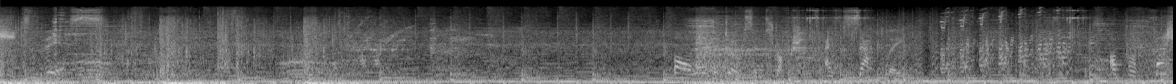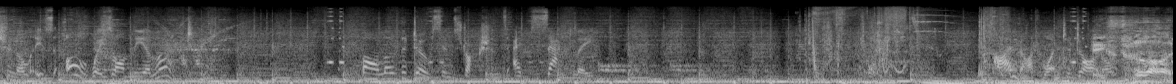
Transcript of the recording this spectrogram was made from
Eat this. Follow the dose instructions exactly. A professional is always on the alert. Follow the dose instructions exactly. I'm not one to dawdle. A flood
